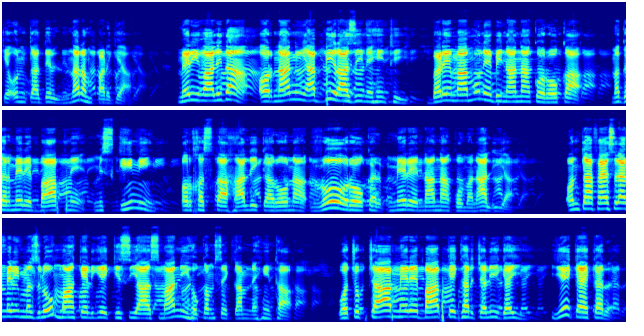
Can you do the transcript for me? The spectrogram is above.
कि उनका दिल नरम पड़ गया। मेरी वालिदा और नानी अब भी राज़ी नहीं थी। बड़े मामू ने भी नाना को रोका, मगर मेरे बाप ने मिसकीनी और खस्ता हाली का रोना रो रो कर मेरे नाना को मना लिया। उनका फैसला मेरी मजलूम माँ के लिए किसी आसमानी हुक्म से कम नहीं था। वो चुपचाप मेरे बाप के घर चली गई। ये कहकर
